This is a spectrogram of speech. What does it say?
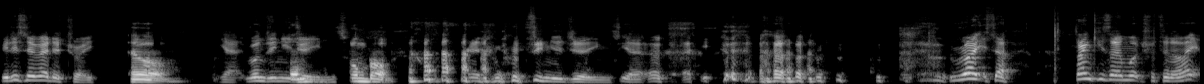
it is hereditary. Oh, yeah, it runs in your bum, genes. Bum bum. runs in your genes. Yeah, okay. Um, right, so thank you so much for tonight.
